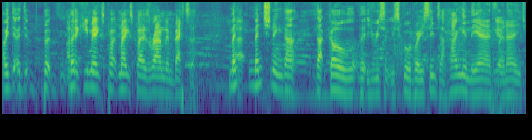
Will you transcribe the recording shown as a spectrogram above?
I mean, but I think he makes makes players around him better. Men- Uh, mentioning that, that goal that he recently scored, where he seemed to hang in the air for Yeah. an age,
